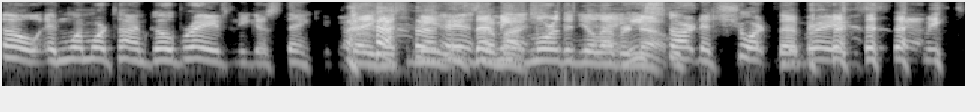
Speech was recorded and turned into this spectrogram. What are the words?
"Oh, and one more time, go Braves!" And he goes, "Thank you." that means, That means that so means more than you'll Yeah, ever he's know. starting it short the that, Braves. that means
